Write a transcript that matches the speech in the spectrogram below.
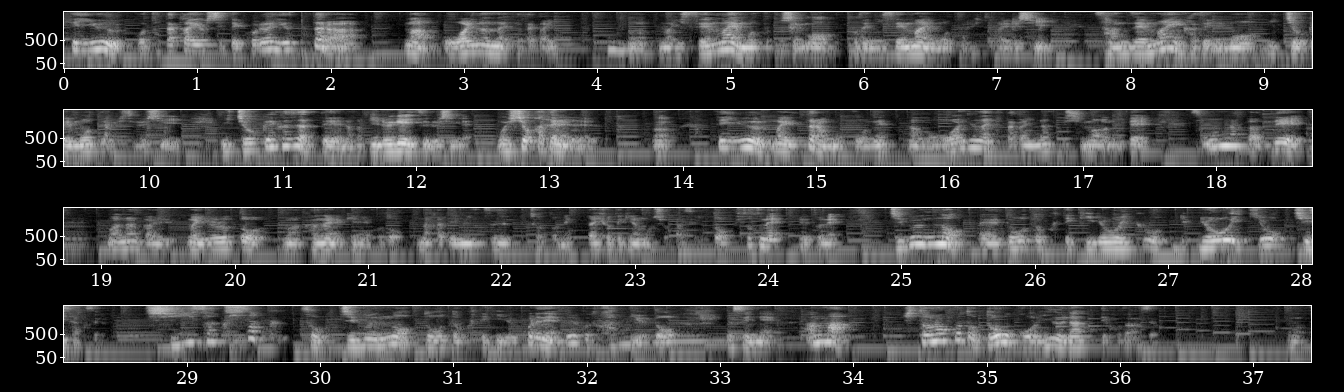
っていうこう戦いをしてて、これは言ったら、まあ終わりのない戦い。うんまあ1000万円持ったとしても、当然2000万円持ってる人がいるし、3000万円稼いでも1億円持ってる人いるし、1億円稼いだってなんかビル・ゲイツいるしみたいな。もう一生勝てないみたいな。うん。っていう、まあ言ったらもうこうね、あの終わりのない戦いになってしまうので、その中で、まあなんか、まあいろいろと、まあ、考えなきゃいけないこと、中で3つちょっとね、代表的なものを紹介すると、1つ目、えっ、とね、自分の、えー道徳的領域を、領域を小さくする。小さく小さく。そう、自分の道徳的領域。これね、どういうことかっていうと、要するにね、あんま人のことどうこう言うなってことなんですよ。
